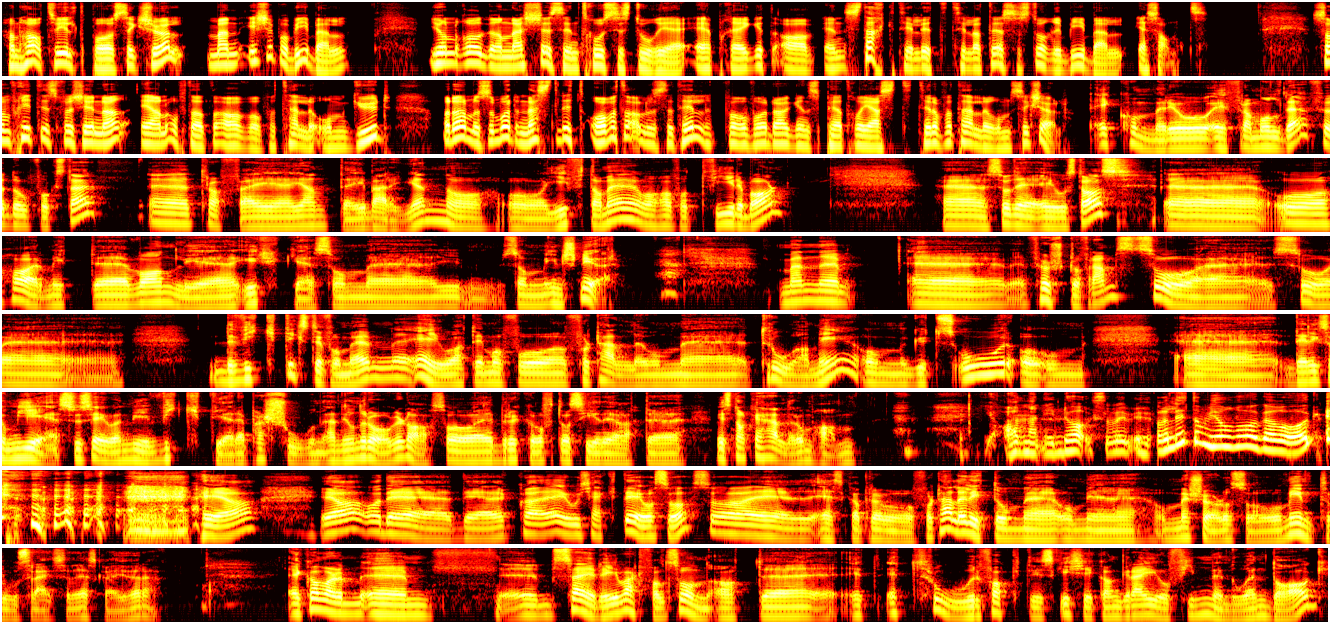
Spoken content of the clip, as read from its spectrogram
Han har tvilt på seg sjøl, men ikke på Bibelen. John Roger Nesje sin troshistorie er preget av en sterk tillit til at det som står i Bibelen, er sant. Som fritidsforkynner er han opptatt av å fortelle om Gud, og dermed så må det nesten litt overtalelse til for å få dagens Petro-gjest til å fortelle om seg sjøl. Jeg kommer jo fra Molde, født og oppvokst der. Jeg traff ei jente i Bergen og, og gifta meg og har fått fire barn. Eh, så det er jo stas. Eh, og har mitt eh, vanlige yrke som, som ingeniør. Men eh, først og fremst så, så eh, Det viktigste for meg er jo at jeg må få fortelle om eh, troa mi, om Guds ord, og om eh, det liksom Jesus er jo en mye viktigere person enn Jon Roger, da. Så jeg bruker ofte å si det at vi snakker heller om han ja, men i dag så vil vi høre litt om Jon Roger òg. ja, ja, og det, det, er jo kjekt, det også. Så jeg, jeg skal prøve å fortelle litt om, om, om meg sjøl også, og min trosreise. Det skal jeg gjøre. Jeg kan vel eh, si det i hvert fall sånn at eh, jeg, jeg, tror faktisk ikke jeg kan greie å finne noen dag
